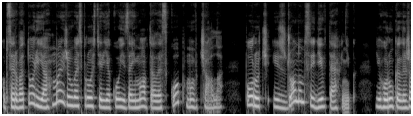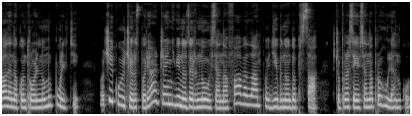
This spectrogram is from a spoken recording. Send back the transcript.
Обсерваторія, майже увесь простір якої займав телескоп, мовчала. Поруч із Джоном сидів технік. Його руки лежали на контрольному пульті. Очікуючи розпоряджень, він озирнувся на Фавела, подібно до пса, що просився на прогулянку.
